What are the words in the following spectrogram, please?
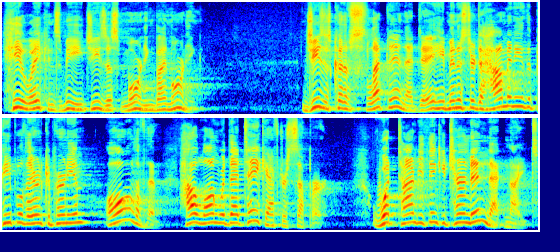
He awakens me, Jesus, morning by morning. Jesus could have slept in that day. He ministered to how many of the people there in Capernaum? All of them. How long would that take after supper? What time do you think he turned in that night?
